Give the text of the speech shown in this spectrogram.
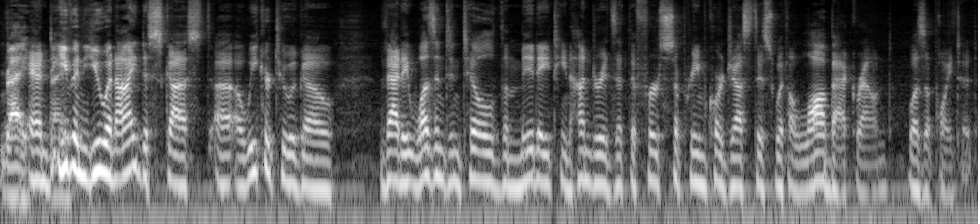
Right. And right. even you and I discussed uh, a week or two ago that it wasn't until the mid 1800s that the first Supreme Court justice with a law background was appointed.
